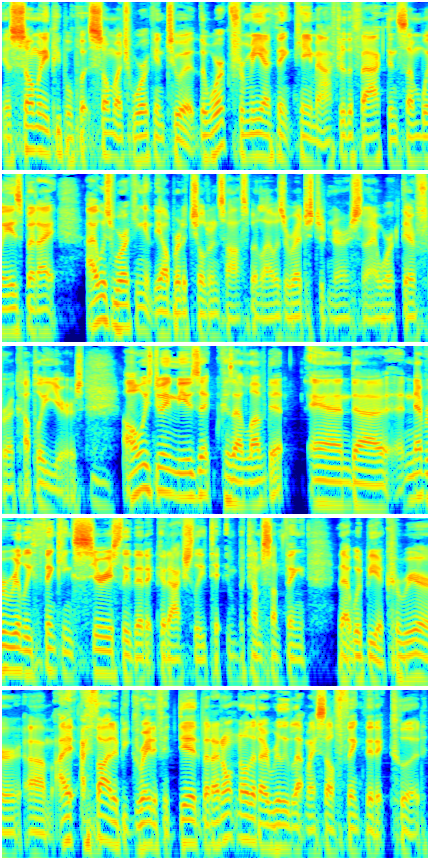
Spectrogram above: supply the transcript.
you know, so many people put so much work into it. The work for me, I think, came after the fact in some ways. But I, I was working at the Alberta Children's Hospital. I was a registered nurse, and I worked there for a couple of years, mm. always doing music because I loved it and uh, never really thinking seriously that it could actually t- become something that would be a career. Um, I, I, thought it'd be great if it did, but I don't know that I really let myself think that it could.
